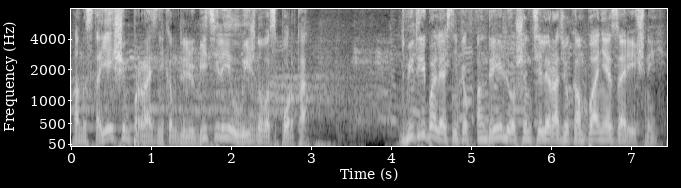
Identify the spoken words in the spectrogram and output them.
а настоящим праздником для любителей любителей лыжного спорта. Дмитрий Болясников, Андрей Лешин, телерадиокомпания «Заречный».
